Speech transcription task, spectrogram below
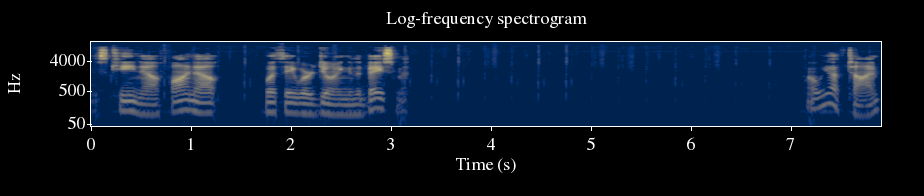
This key now, find out what they were doing in the basement. Oh, we have time.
